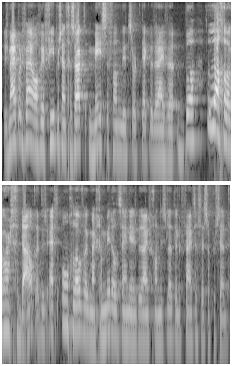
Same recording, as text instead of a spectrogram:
Dus mijn portefeuille ongeveer 4% gezakt. De meeste van dit soort techbedrijven belachelijk hard gedaald. Het is echt ongelooflijk, maar gemiddeld zijn deze bedrijven gewoon dus letterlijk 50, 60%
